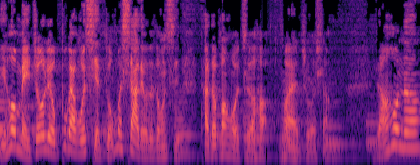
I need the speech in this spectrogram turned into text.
以后每周六，不管我写多么下流的东西，他都帮我折好，放在桌上。然后呢，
